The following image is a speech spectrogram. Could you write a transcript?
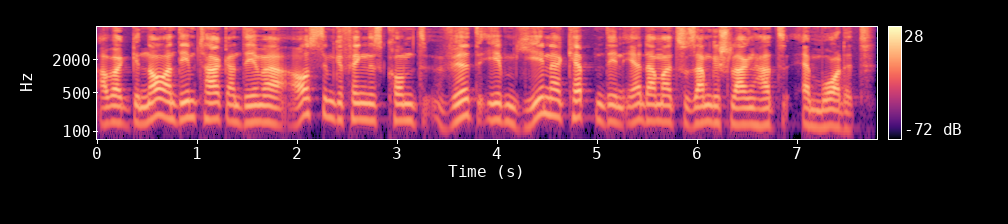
Aber genau an dem Tag, an dem er aus dem Gefängnis kommt, wird eben jener Captain, den er damals zusammengeschlagen hat, ermordet.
